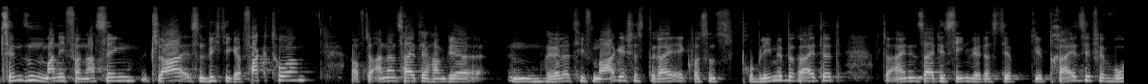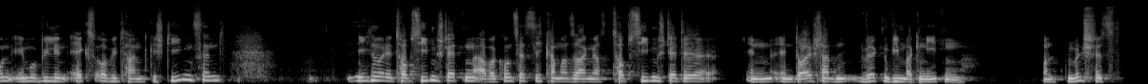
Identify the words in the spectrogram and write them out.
Zinsen, Money for Nothing, klar, ist ein wichtiger Faktor. Auf der anderen Seite haben wir ein relativ magisches Dreieck, was uns Probleme bereitet. Auf der einen Seite sehen wir, dass die, die Preise für Wohnimmobilien exorbitant gestiegen sind. Nicht nur in den Top 7 Städten, aber grundsätzlich kann man sagen, dass Top 7 Städte in, in Deutschland wirken wie Magneten. Und München ist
